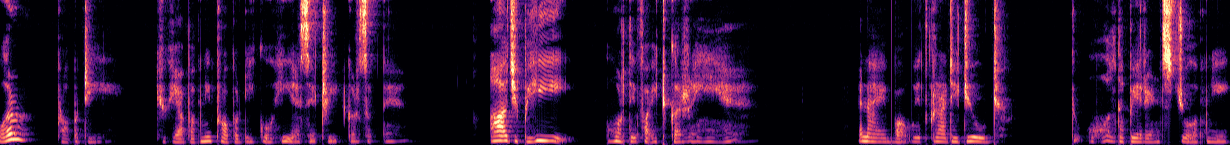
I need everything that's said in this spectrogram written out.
were property क्योंकि आप अपनी प्रॉपर्टी को ही ऐसे ट्रीट कर सकते हैं। आज भी औरतें फाइट कर रही हैं। And I bow with gratitude to all the parents जो अपनी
